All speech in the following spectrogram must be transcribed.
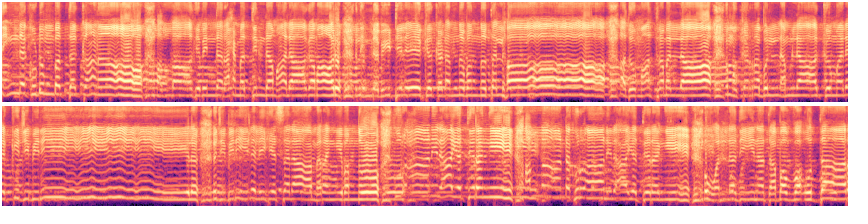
നിന്റെ കുടുംബത്തെ കാണാ. അള്ളാഹുവിന്റെ റഹ്മത്തിന്റെ മാലാകമാര് നിന്റെ വീട്ടിലേക്ക് കടന്നു വന്നു തൽഹാ അത് മാത്രമല്ല മലക്ക് ജിബിരീൽ ജിബിരീൽ അലിഹിസലാം ഇറങ്ങി വന്നു. ഖുർആനിൽ ആയത്തിറങ്ങി അള്ളാന്റെ ഖുർആനിൽ ആയത്തിറങ്ങി വല്ലദീന തബവ്വഉ الدار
